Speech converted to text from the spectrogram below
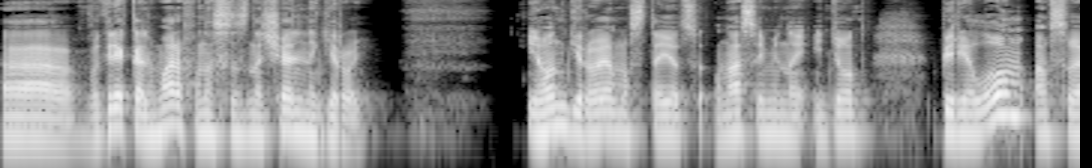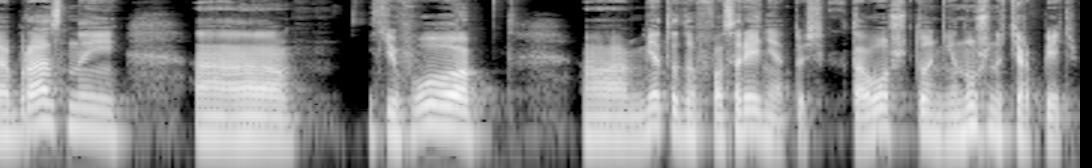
А в игре кальмаров у нас изначально герой. И он героем остается. У нас именно идет перелом, а своеобразный а, его а, методов воззрения, то есть того, что не нужно терпеть.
